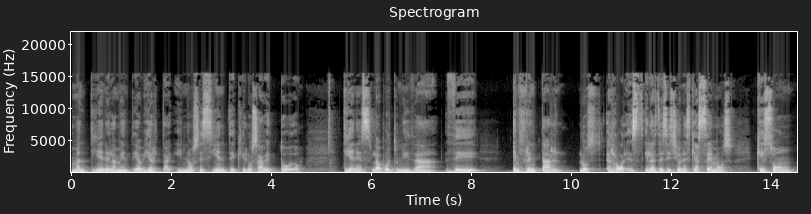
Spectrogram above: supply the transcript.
mantiene la mente abierta y no se siente que lo sabe todo, tienes la oportunidad de enfrentar los errores y las decisiones que hacemos que son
